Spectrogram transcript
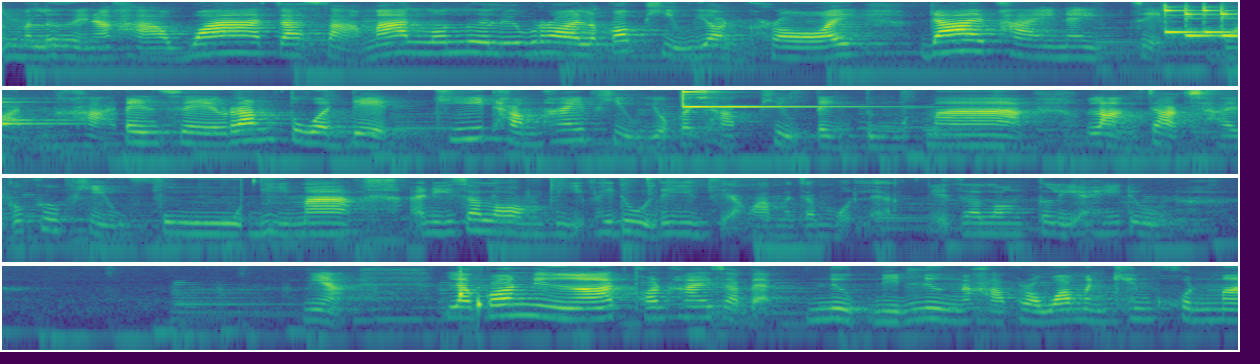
มมาเลยนะคะ ว่าจะสามารถลดเลือนริ้วรอย แล้วก็ผิวหย่อนคล้อยได้ภายใน 7 วันค่ะ เป็นเซรั่มตัวเด็ดที่ทำให้ผิวยกกระชับผิวเต่งตึงมากๆ หลังจากใช้ก็คือผิวฟูดีมาก อันนี้จะลองบีบให้ดูได้ยินเสียงว่ามันจะหมดแล้ว เดี๋ยวจะลองเกลี่ยให้ดูนะ เนี่ย แล้วก็เนื้อค่อนข้างจะแบบหนึบนิดนึงนะคะ เพราะว่ามันเข้มข้นม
